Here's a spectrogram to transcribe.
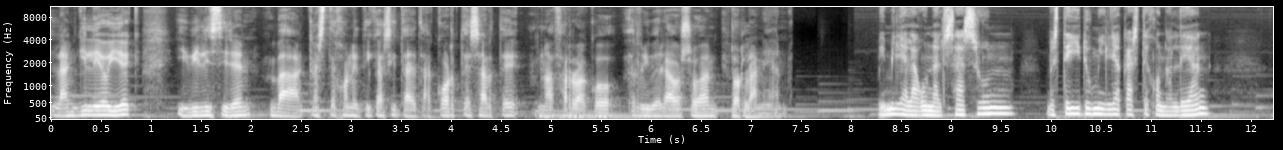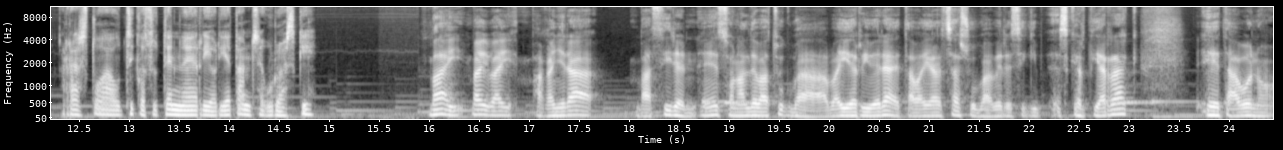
langile hoiek ibili ziren ba, kastejonetik hasita eta kortez arte Nafarroako herribera osoan torlanean. 2000 lagun alzasun, beste irumila kastejon aldean, arrastoa utziko zuten herri horietan seguru aski. Bai, bai, bai, ba, gainera baziren, eh, zonalde batzuk, ba, bai herribera eta bai altzazu, ba, bereziki ezkertiarrak, eta, bueno,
